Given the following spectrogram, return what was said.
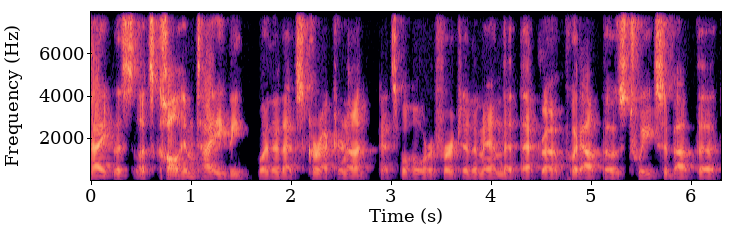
let's let's call him Taibbi, whether that's correct or not. That's what we'll refer to the man that that uh, put out those tweets about the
